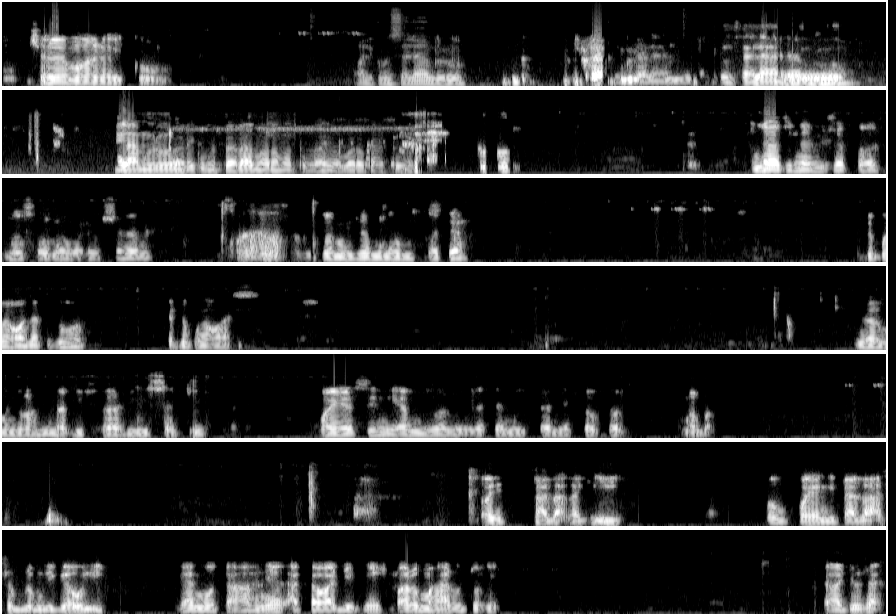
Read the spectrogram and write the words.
Assalamualaikum. Waalaikumsalam guru. Waalaikumsalam guru. Salam guru. Waalaikumsalam warahmatullahi wabarakatuh. La Nabi Syafa Sallallahu Alaihi Wasallam. Wa kami jamin al-Fatihah. Ada pengawas satu guru. Satu pengawas. Bismillahirrahmanirrahim. Nak bisa disaki. Wa yasin li amni wa ru'ulatan lisan ya tawkal. Mabak. Oh, talak lagi. Perempuan yang ditalak sebelum digauli. Dan muta'ahnya atau wajibnya separuh mahal untuknya. Tak wajib Ustaz?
